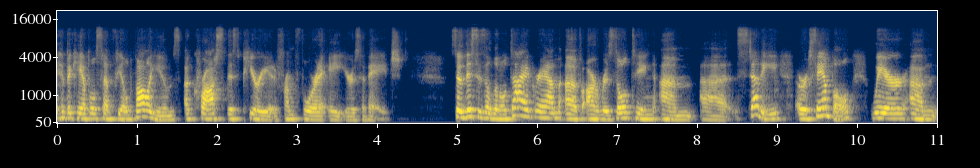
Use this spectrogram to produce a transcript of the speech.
hippocampal subfield volumes across this period from four to eight years of age. So this is a little diagram of our resulting um, uh, study or sample where um,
